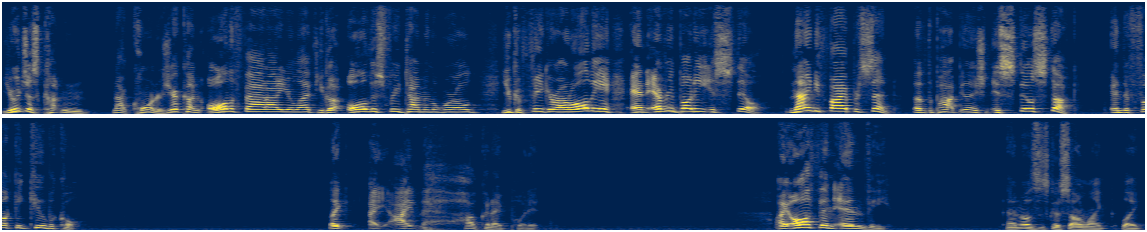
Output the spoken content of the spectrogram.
you're just cutting not corners. You're cutting all the fat out of your life. You got all this free time in the world. You can figure out all the and everybody is still 95% of the population is still stuck in their fucking cubicle. Like I I how can I put it? I often envy I know this is gonna sound like like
